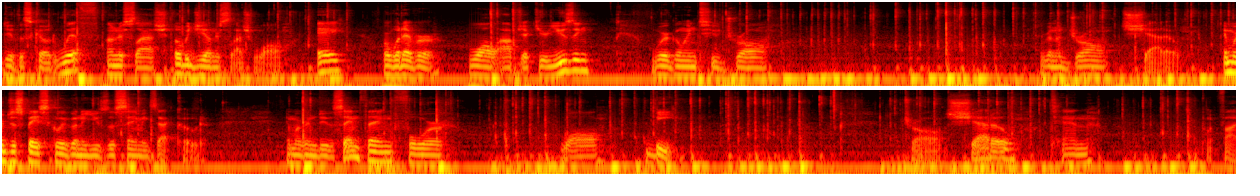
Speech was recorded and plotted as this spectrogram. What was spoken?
do this code with under slash obj under slash wall a, or whatever wall object you're using. We're going to draw we're going to draw shadow. And we're just basically going to use the same exact code. And we're going to do the same thing for wall B. Draw shadow 10.5.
